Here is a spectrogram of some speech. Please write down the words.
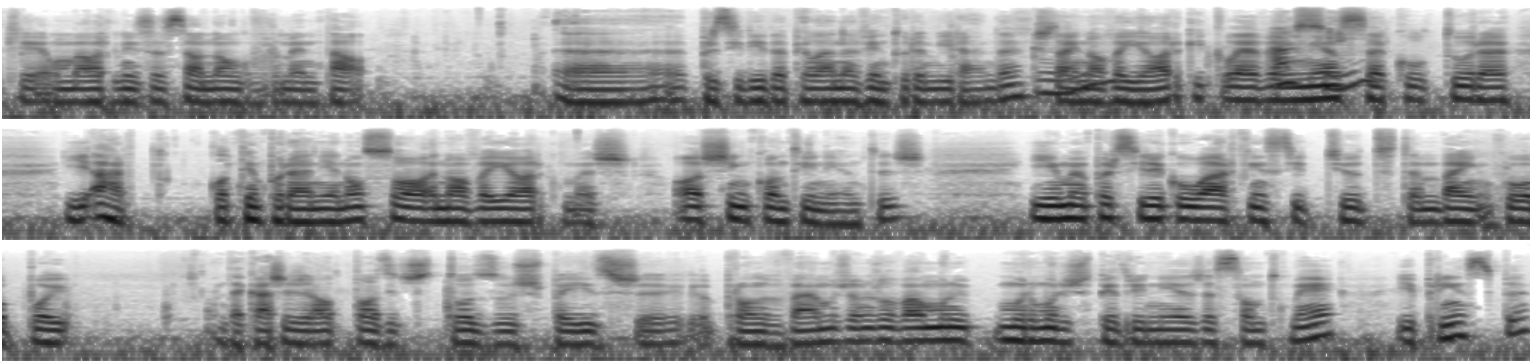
que é uma organização não governamental uh, presidida pela Ana Ventura Miranda, que está uhum. em Nova York e que leva ah, imensa sim? cultura e arte contemporânea, não só a Nova York, mas aos cinco continentes. E uma parceria com o Art Institute também, com o apoio da Caixa Geral de Depósitos de todos os países uh, para onde vamos. Vamos levar Murmúrios de Pedro Inês a São Tomé e Príncipe,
